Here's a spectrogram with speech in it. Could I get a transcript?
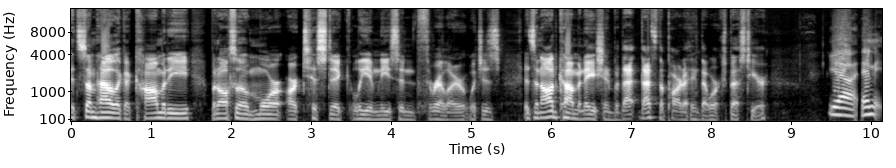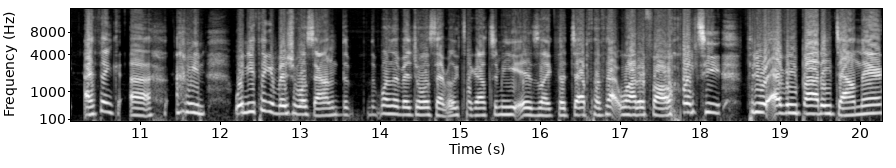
it's somehow like a comedy but also more artistic Liam Neeson thriller which is it's an odd combination but that that's the part I think that works best here Yeah, and I think, uh, I mean, when you think of visual sound, the, the one of the visuals that really stuck out to me is like the depth of that waterfall. Once he threw everybody down there,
